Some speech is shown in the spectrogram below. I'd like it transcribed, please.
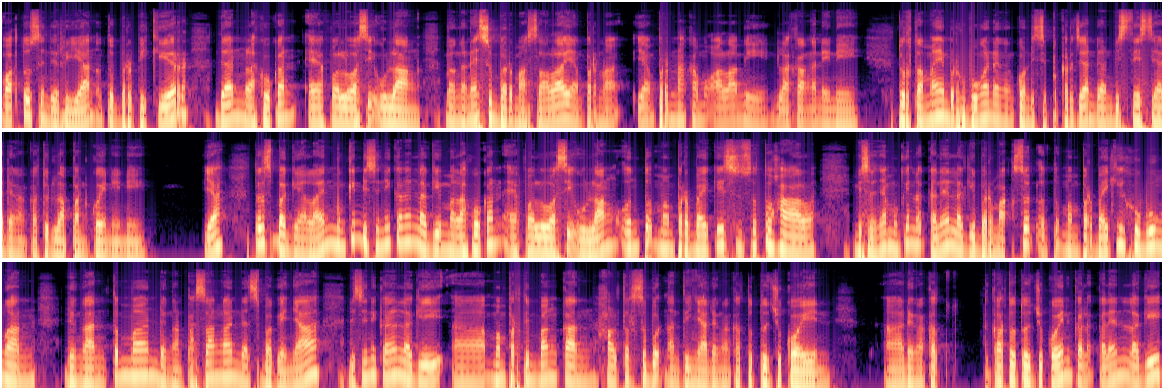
waktu sendirian untuk berpikir dan melakukan evaluasi ulang mengenai sumber masalah yang pernah yang pernah kamu alami belakangan ini terutama yang berhubungan dengan kondisi pekerjaan dan bisnisnya dengan kartu 8 koin ini ya. Terus bagian lain mungkin di sini kalian lagi melakukan evaluasi ulang untuk memperbaiki sesuatu hal. Misalnya mungkin kalian lagi bermaksud untuk memperbaiki hubungan dengan teman, dengan pasangan dan sebagainya. Di sini kalian lagi uh, mempertimbangkan hal tersebut nantinya dengan kartu 7 koin. Uh, dengan kartu kartu 7 koin kalian lagi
